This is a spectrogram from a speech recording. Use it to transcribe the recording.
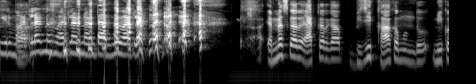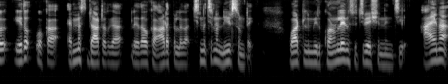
మీరు మాట్లాడిన మాట్లాడిన అంటే అన్ని మాట్లాడినారు ఎంఎస్ గారు యాక్టర్గా బిజీ కాకముందు మీకు ఏదో ఒక ఎంఎస్ డాటర్గా లేదా ఒక ఆడపిల్లగా చిన్న చిన్న నీడ్స్ ఉంటాయి. వాటిని మీరు కొనలేని సిచ్యువేషన్ నుంచి ఆయన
